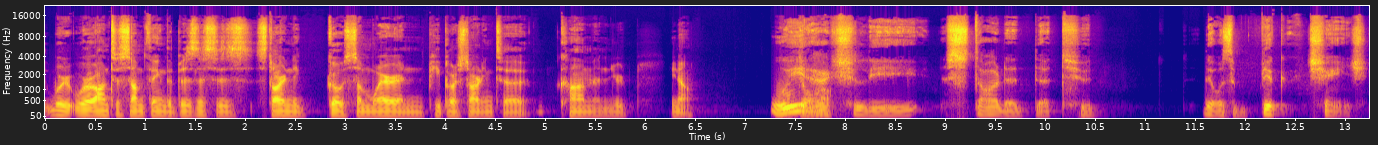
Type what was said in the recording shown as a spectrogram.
we're we're onto something. The business is starting to go somewhere, and people are starting to come, and you're, you know, We actually started to, there was a big change.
